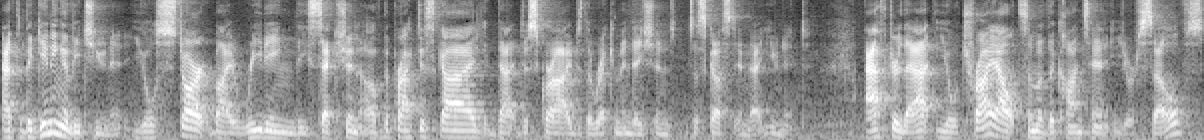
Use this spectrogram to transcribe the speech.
At the beginning of each unit, you'll start by reading the section of the practice guide that describes the recommendations discussed in that unit. After that, you'll try out some of the content yourselves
